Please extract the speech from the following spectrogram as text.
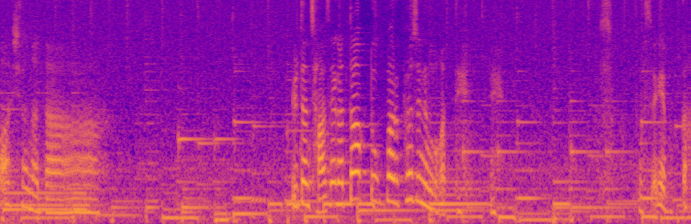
아, 시원하다. 일단 자세가 딱 똑바로 펴지는 것 같아. 네. 더 세게 해볼까?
